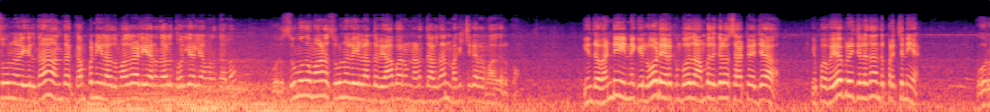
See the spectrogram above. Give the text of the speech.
சூழ்நிலையில் தான் அந்த கம்பெனியில் அது முதலாளியாக இருந்தாலும் தொழிலாளியாக இருந்தாலும் ஒரு சுமூகமான சூழ்நிலையில் அந்த வியாபாரம் நடந்தால்தான் மகிழ்ச்சிகரமாக இருக்கும். இந்த வண்டி இன்றைக்கி லோடு இறக்கும்போது ஐம்பது கிலோ ஷார்ட்டேஜாக இப்போ வே பிரிட்ஜில் தான் அந்த பிரச்சனையே. ஒரு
